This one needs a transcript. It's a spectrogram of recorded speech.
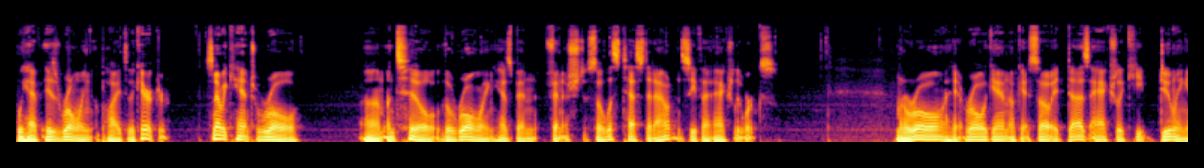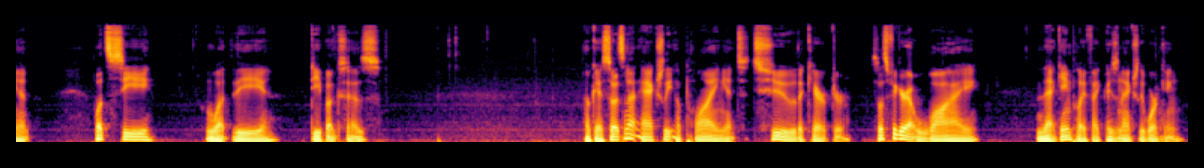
we have is rolling applied to the character. So now we can't roll um, until the rolling has been finished. So let's test it out and see if that actually works. I'm to roll and hit roll again. Okay, so it does actually keep doing it. Let's see what the debug says. Okay, so it's not actually applying it to the character. So let's figure out why that gameplay effect isn't actually working.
